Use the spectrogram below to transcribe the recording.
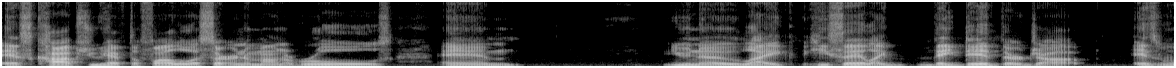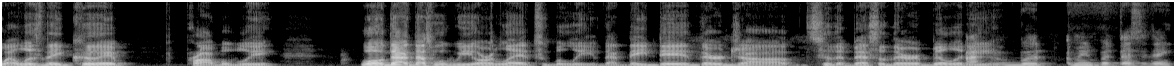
as cops, you have to follow a certain amount of rules. And, you know, like he said, like they did their job as well as they could, probably. Well, that that's what we are led to believe that they did their job to the best of their ability. I, but I mean, but that's the thing.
